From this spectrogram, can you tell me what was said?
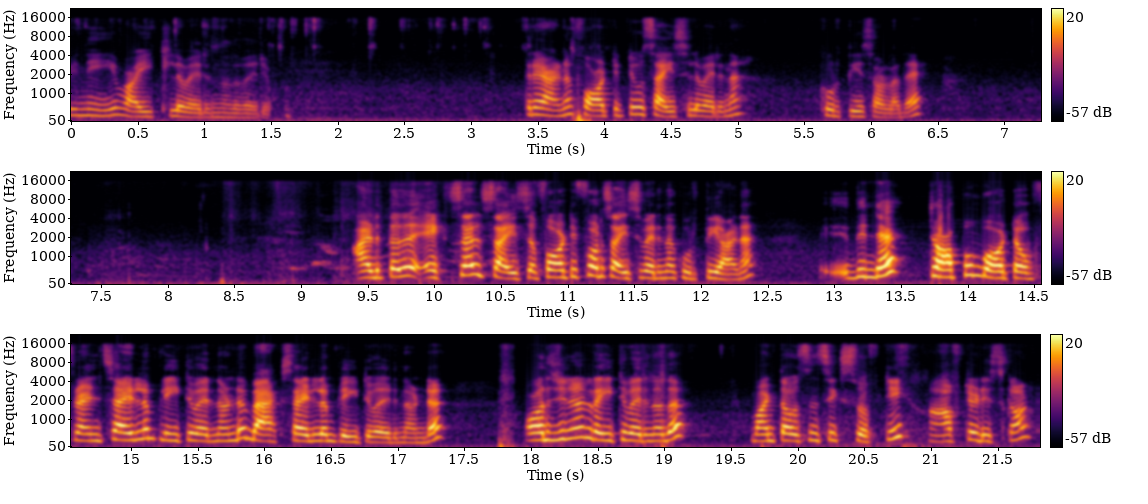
പിന്നെ ഈ വൈറ്റിൽ വരുന്നത് വരും. ഇത്രയാണ് ഫോർട്ടി ടു സൈസിൽ വരുന്ന കുർത്തീസ് ഉള്ളത്. അടുത്തത് XL size forty four size വരുന്ന കുർത്തിയാണ്. ഇതിന്റെ ടോപ്പും ബോട്ടവും ഫ്രണ്ട് സൈഡിലും പ്ലീറ്റ് വരുന്നുണ്ട് ബാക്ക് സൈഡിലും പ്ലീറ്റ് വരുന്നുണ്ട്. ഒറിജിനൽ റേറ്റ് വരുന്നത് one thousand six fifty after discount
